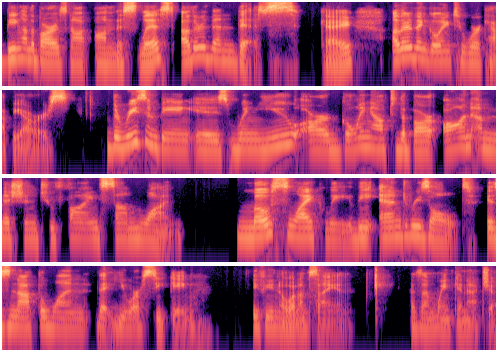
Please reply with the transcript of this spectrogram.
being on the bar is not on this list, other than this. Okay. Other than going to work happy hours the reason being is when you are going out to the bar on a mission to find someone, most likely the end result is not the one that you are seeking, if you know what I'm saying, as I'm winking at you.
